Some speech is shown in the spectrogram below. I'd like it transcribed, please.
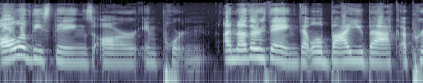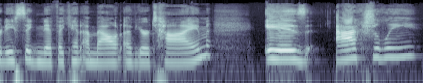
all of these things are important. Another thing that will buy you back a pretty significant amount of your time is actually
